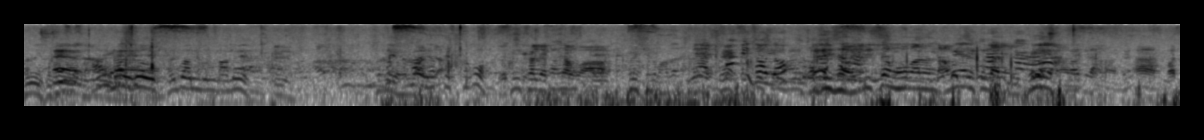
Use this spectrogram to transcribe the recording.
나 이거 절반 밤에 손이 더 옆으로. 어디서 1.5가는 나무에 있고 다니는 그게 아 맞아.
